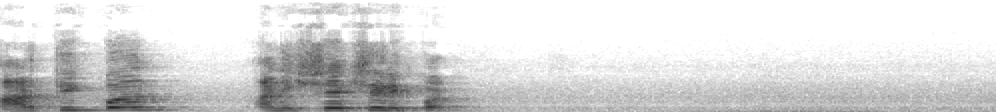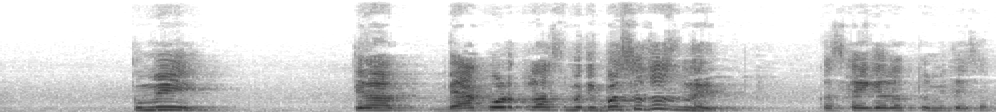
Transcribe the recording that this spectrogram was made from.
आर्थिक पण आणि शैक्षणिक पण. तुम्ही त्या बॅकवर्ड क्लासमध्ये बसतच नाहीत. कसं काय गेलात तुम्ही त्याच्यात?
